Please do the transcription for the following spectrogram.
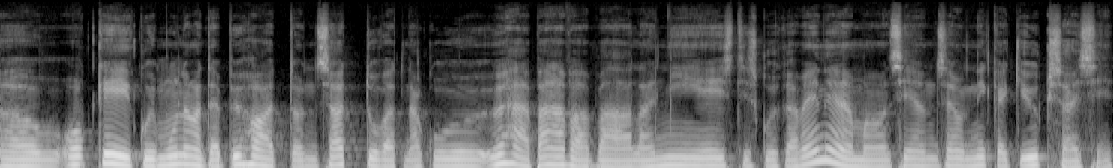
Äh, okei okay,, kui munadepühad on, satuvad nagu ühe päeva peale nii Eestis kui ka Venemaal, see on, see on ikkagi üks asi.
